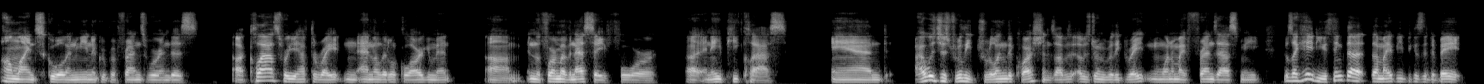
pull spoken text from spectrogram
online school, and me and a group of friends were in this uh, class where you have to write an analytical argument um, in the form of an essay for uh, an AP class, and I was just really drilling the questions. I was I was doing really great, and one of my friends asked me, he was like, "Hey, do you think that that might be because of debate?"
